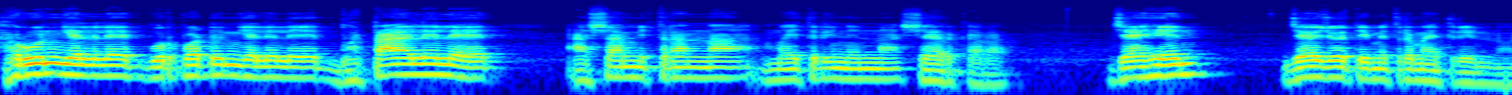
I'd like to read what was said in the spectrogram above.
हरवून गेलेले आहेत गुरफटून गेलेले आहेत भटाळलेले आहेत अशा मित्रांना मैत्रिणींना शेअर करा. जय हिंद जय ज्योती मित्रमैत्रिणींनो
